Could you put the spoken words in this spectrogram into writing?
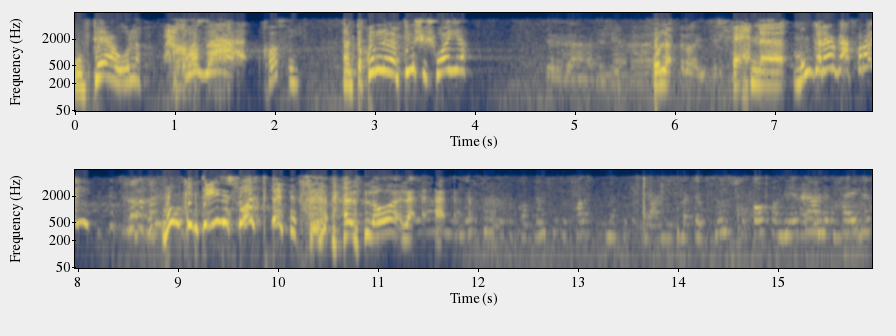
وبتاع ويقول لك خلاص بقى خلاص. إيه أنت كل ما بتمشي شوية ولا إحنا ممكن أرجع في رأيي؟ ممكن تعيد السؤال تاني. اللي هو لا. الناس ما تتقدمش في الحرب ما تت- يعني ما تبذلش طاقة إن هي تعمل حاجة.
